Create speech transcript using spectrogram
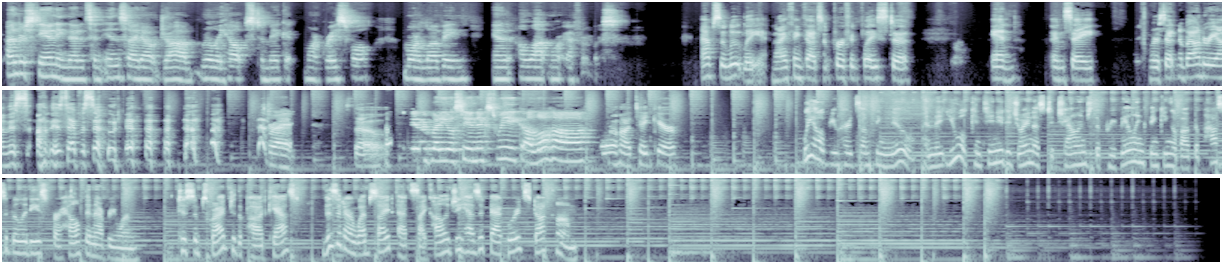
understanding that it's an inside out job really helps to make it more graceful, more loving, and a lot more effortless. Absolutely. And I think that's a perfect place to end and say we're setting a boundary on this on this episode. That's right. So, okay, everybody, we'll see you next week. Aloha. Aloha. Take care. We hope you heard something new and that you will continue to join us to challenge the prevailing thinking about the possibilities for health in everyone. To subscribe to the podcast, visit our website at psychologyhasitbackwards.com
